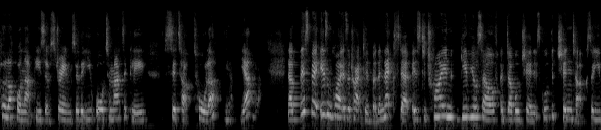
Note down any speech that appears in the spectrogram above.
pull up on that piece of string so that you automatically sit up taller. Yeah. Yeah. Now, this bit isn't quite as attractive, but the next step is to try and give yourself a double chin. It's called the chin tuck. So you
